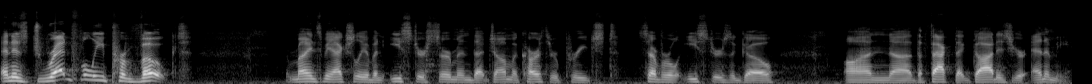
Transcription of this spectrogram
and is dreadfully provoked. Reminds me actually of an Easter sermon that John MacArthur preached several Easters ago on uh, the fact that God is your enemy.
